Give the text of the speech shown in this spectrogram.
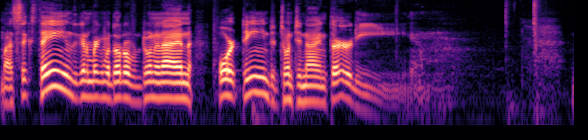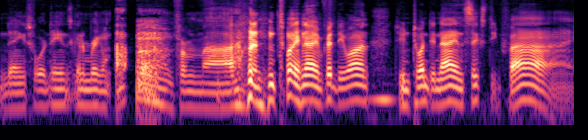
My 16 is going to bring my total from 29 14 to 29 30. Dang's 14 is going to bring them from uh, 29 51 to 29 65.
